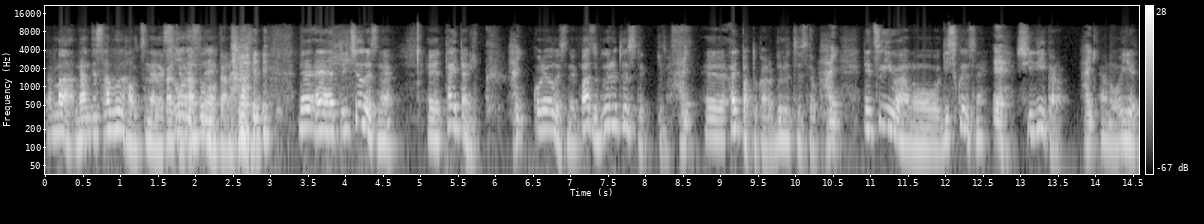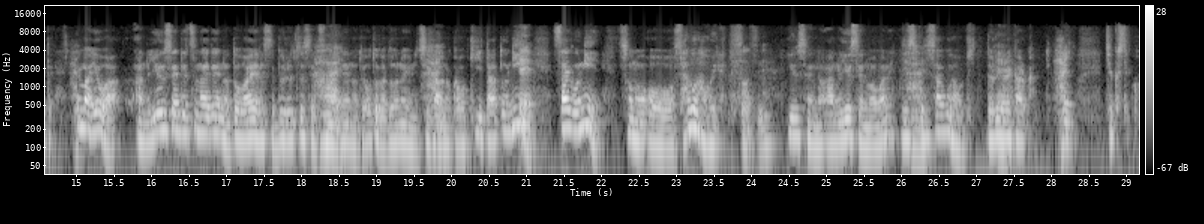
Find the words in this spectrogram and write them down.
で、まあなんでサブ波をつないだかっていうのは後のお話ですね。で、えーっと一応ですね、えータイタニック」はい。これをですねまず Bluetooth で聞きます、はい。えー iPad から Bluetooth で送る。はい。で次はあのディスクですね。ええ。CD からはい。あの入れて、はい。でまあ要はあの有線でつないでるのとワイヤレス Bluetooth でつないでるので音がどのように違うのかを聞いた後に、ええ。最後にそのおサブ波を入れて。そうですね。有線のあの有線のままねディスクでサブ波を切ってどれぐらい変わるかっていうはい。チェックしていこ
